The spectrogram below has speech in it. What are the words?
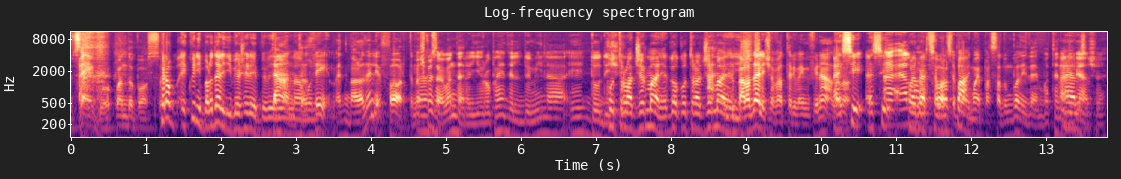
seguo quando posso. Però, e quindi Balotelli ti piacerebbe vedere a Tanto, Napoli? sì, ma Balotelli è forte. Ma Eh. scusa, quando era gli europei del 2012? Contro la Germania, il gol contro la Germania. Ah, il dici? Balotelli ci ha fatto arrivare in finale. Eh no? sì, eh sì, poi allora persa con la Spagna. mo è passato un po' di tempo. A te non Eh, ti so. piace?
